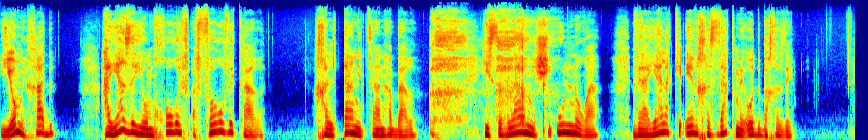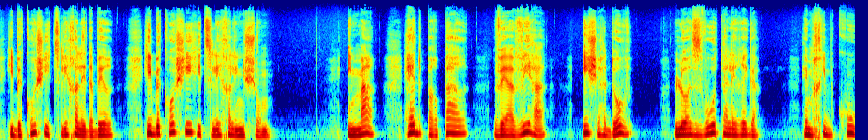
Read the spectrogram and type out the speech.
יום אחד, היה זה יום חורף אפור וקר. חלתה ניצן הבר. היא סבלה משיעול נורא, והיה לה כאב חזק מאוד בחזה. היא בקושי הצליחה לדבר, היא בקושי הצליחה לנשום. אמה, הד פרפר, ואביה, איש הדוב, לא עזבו אותה לרגע. הם חיבקו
